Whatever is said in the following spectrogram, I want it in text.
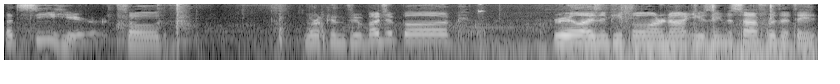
let's see here. So, working through budget book, realizing people are not using the software that they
